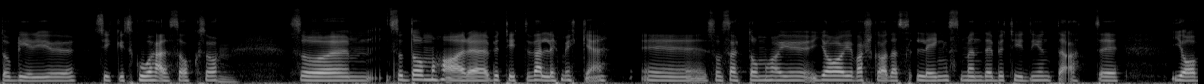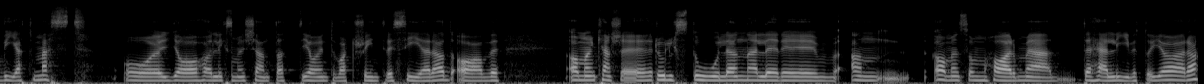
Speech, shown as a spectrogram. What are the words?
då blir det ju psykisk ohälsa också. Mm. Så, eh, så de har eh, betytt väldigt mycket. Eh, som sagt, de har ju, jag har ju varit skadad längst men det betyder ju inte att eh, jag vet mest. Och jag har liksom känt att jag inte varit så intresserad av ja, men kanske rullstolen eller eh, an, ja, men som har med det här livet att göra.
